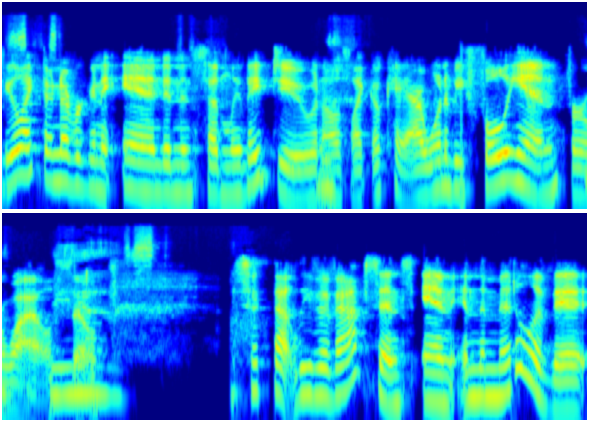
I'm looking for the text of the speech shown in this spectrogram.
feel like they're never going to end, and then suddenly they do. And I was like, okay, I want to be fully in for a while. So. Yes. I took that leave of absence, and in the middle of it,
